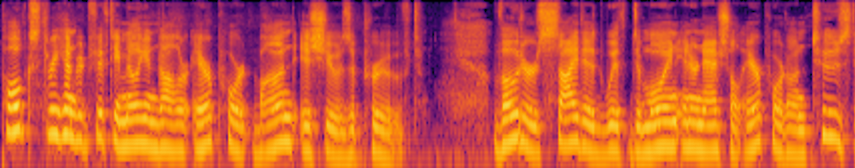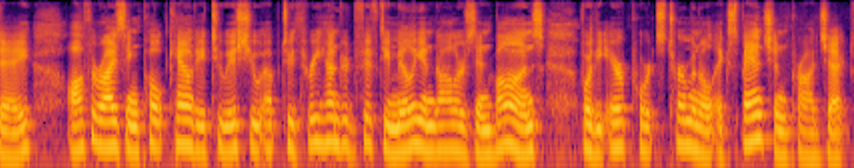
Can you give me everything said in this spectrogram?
Polk's $350 million airport bond issue is approved. Voters sided with Des Moines International Airport on Tuesday, authorizing Polk County to issue up to $350 million in bonds for the airport's terminal expansion project.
